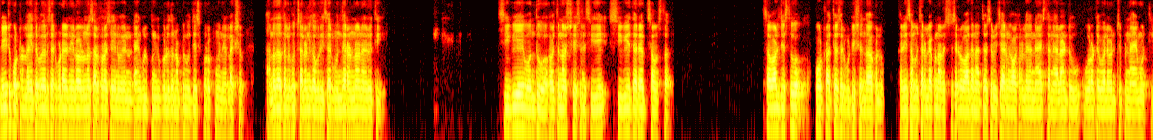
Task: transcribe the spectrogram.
నీటి కుట్రలు హైదరాబాద్లో సరిపడా నిల్వలను సరఫరా చేయని ట్యాంకులు పొంగి పొలుతున్నప్పుడు ఉద్దేశపూర్వకంగా నిర్లక్ష్యం. అన్నదాతలకు చలని కబురు. ఈసారి ముందే రన్నా నైరుతి. సిబిఐ వంతు. కవితను అరెస్ట్ చేసిన సిబిఐ సిబిఐ దర్యాప్తు సంస్థ. సవాల్ చేస్తూ కోర్టులో అత్యవసర పిటిషన్ దాఖలు. కనీస సమాచారం లేకుండా అరెస్ట్ చేసిన వాదన అత్యవసర విచారణకు అవసరం లేదని న్యాయస్థానం ఎలాంటి ఊరట ఇవ్వలేమని చెప్పిన న్యాయమూర్తి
